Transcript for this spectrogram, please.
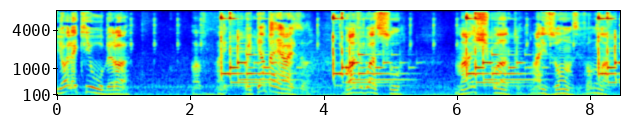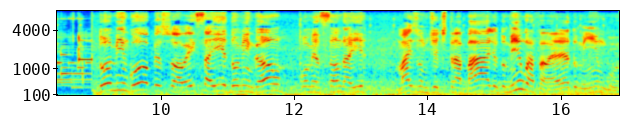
E olha aqui o Uber, ó. ó aí, 80 reais, ó. Nova Iguaçu. Mais quanto? Mais 11. Vamos lá. Domingo, pessoal. É isso aí, domingão. Começando aí mais um dia de trabalho. Domingo, Rafael? É domingo.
